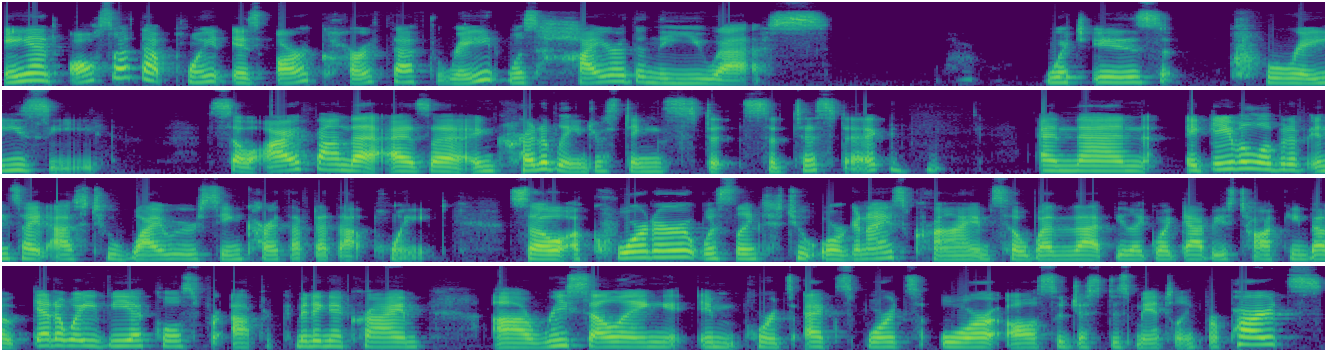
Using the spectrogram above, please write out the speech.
and also at that point, is our car theft rate was higher than the U.S., which is crazy. So I found that as an incredibly interesting st- statistic. Mm-hmm. And then it gave a little bit of insight as to why we were seeing car theft at that point. So a quarter was linked to organized crime. So whether that be like what Gabi was talking about, getaway vehicles for after committing a crime, uh, reselling, imports, exports, or also just dismantling for parts.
